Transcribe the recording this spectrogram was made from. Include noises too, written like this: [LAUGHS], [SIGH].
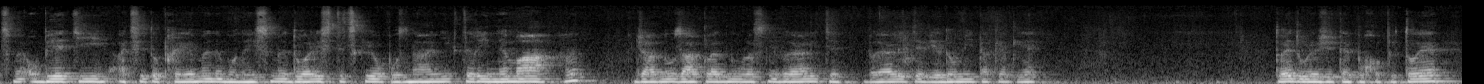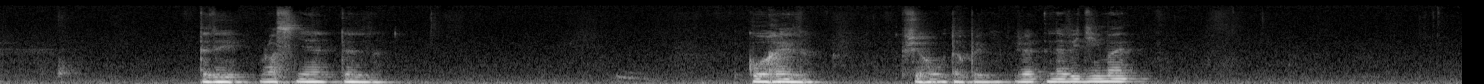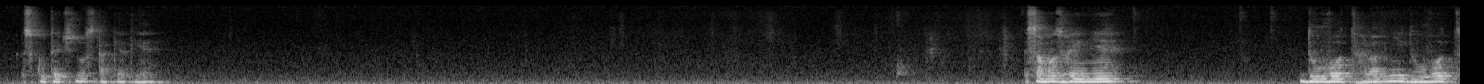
jsme obětí, ať si to přejeme nebo nejsme, dualistického poznání, který nemá hm, žádnou základnu vlastně v realitě. V realitě vědomí tak, jak je. To je důležité pochopit. To je tedy vlastně ten koren všeho utrpení. Že nevidíme skutečnost tak, jak je. Samozřejmě důvod, hlavní důvod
